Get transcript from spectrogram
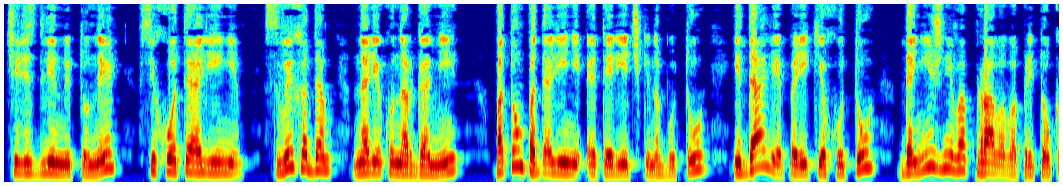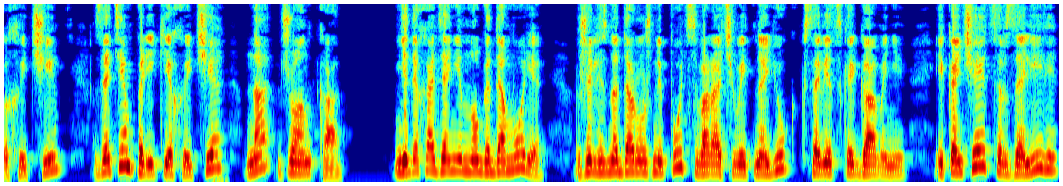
через длинный туннель в Сихоте-Алине, с выходом на реку Наргами, потом по долине этой речки на Буту и далее по реке Хуту до нижнего правого притока Хычи, затем по реке Хыче на Джуанка. Не доходя немного до моря, железнодорожный путь сворачивает на юг к Советской гавани и кончается в заливе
